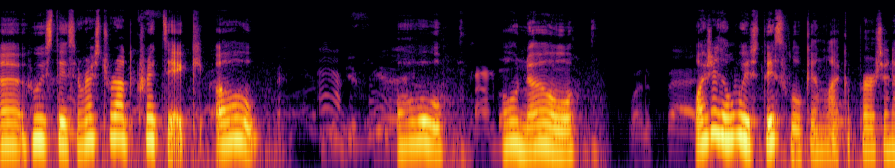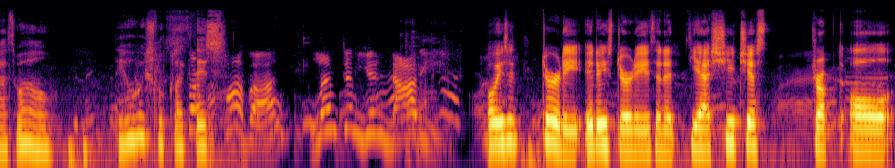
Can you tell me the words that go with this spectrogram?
Uh, who is this? A restaurant critic. Oh. Oh. Oh no. Why is it always this looking like a person as well? They always look like this. Oh, is it dirty? It is dirty, isn't it? Yeah, she just dropped all...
